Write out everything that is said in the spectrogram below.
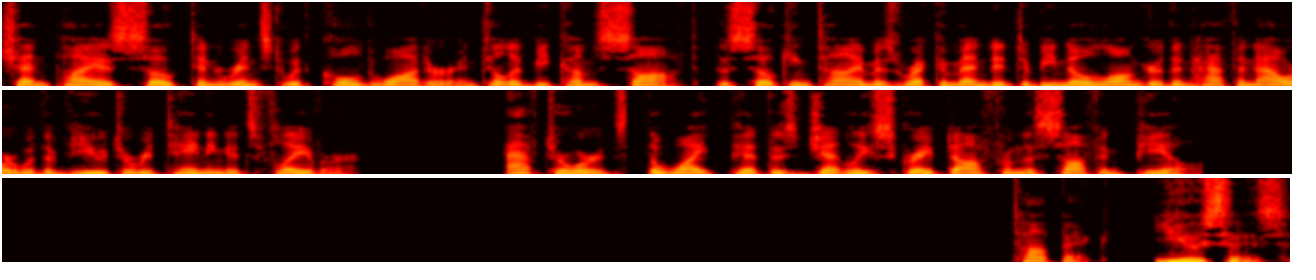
chenpi is soaked and rinsed with cold water until it becomes soft. The soaking time is recommended to be no longer than half an hour with a view to retaining its flavor. Afterwards, the white pith is gently scraped off from the softened peel. Topic: Uses.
